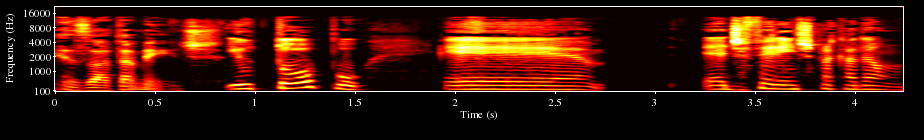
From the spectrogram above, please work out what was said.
Exatamente. E o topo é, é diferente para cada um.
